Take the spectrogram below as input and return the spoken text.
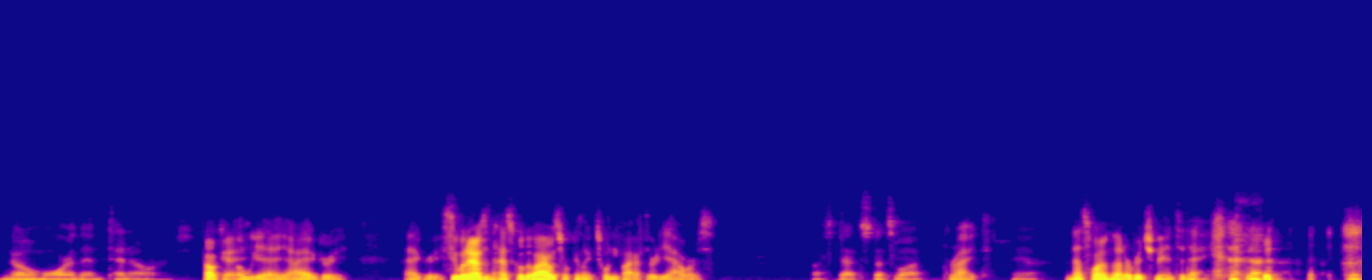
no more than 10 hours. Okay. A week. Yeah, yeah, I agree. I agree. See, when I was in high school though, I was working like 25, 30 hours. That's that's that's a lot. Right. Yeah. And that's why I'm not a rich man today.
